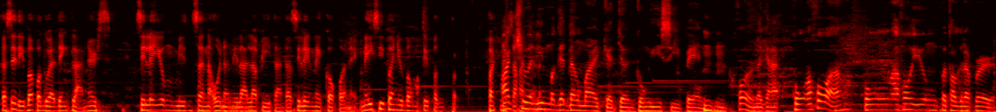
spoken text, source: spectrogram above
kasi di ba pag wedding planners sila yung minsan na unang nilalapitan tapos sila yung nagko-connect naisipan nyo bang makipag-partner sa Actually, kanila magandang market yon kung isipin. Mhm. Ako, naga, kung ako ah, kung ako yung photographer,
